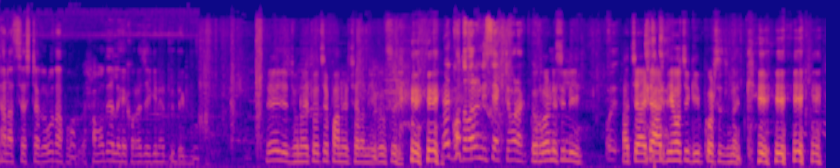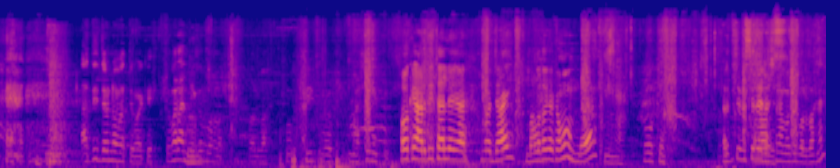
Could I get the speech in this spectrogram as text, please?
জানার চেষ্টা করব? তারপর আমাদের এলাকায় করা যায় কিনা একটু দেখব। এই যে জোনাইতে হচ্ছে পানের ছাড়া নিয়ে ফেলছে। গতবারে নিছি একটা বার কতবার নিছিলি? আচ্ছা এটা আর দিয়ে হচ্ছে গিফট করছে জোনাইতকে আদি ধন্যবাদ তোমাকে। তোমার আন্টিকে বলবা। ওকে আর দি তাহলে যাই। ভালো থাকে কেমন দয়া ওকে। আর তুমি আমাকে বলবা হ্যাঁ?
